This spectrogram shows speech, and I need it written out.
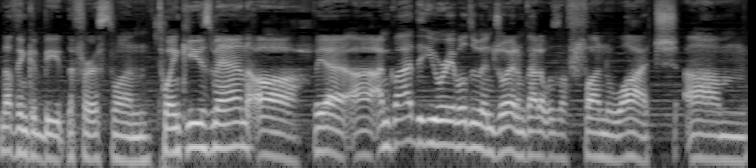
nothing could beat the first one. Twinkies, man. Oh, but yeah, uh, I'm glad that you were able to enjoy it. I'm glad it was a fun watch. Um,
